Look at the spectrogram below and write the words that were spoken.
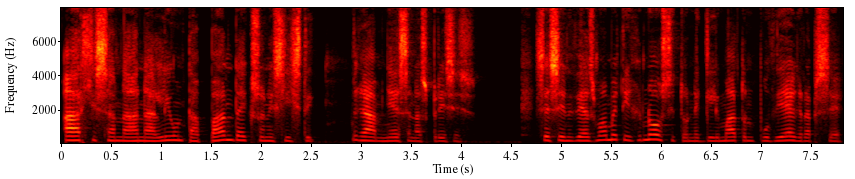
Άρχισαν να αναλύουν τα πάντα εξονησυχιστικά. Γαμιέσαι να σπρίσεις. Σε συνδυασμό με τη γνώση των εγκλημάτων που διέγραψε.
